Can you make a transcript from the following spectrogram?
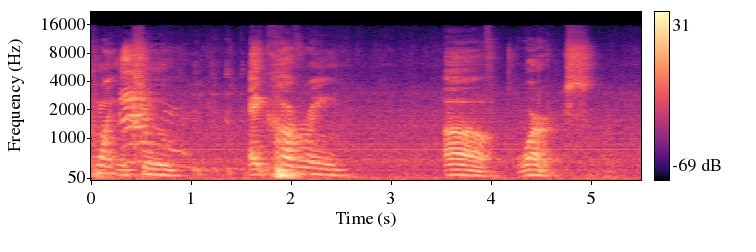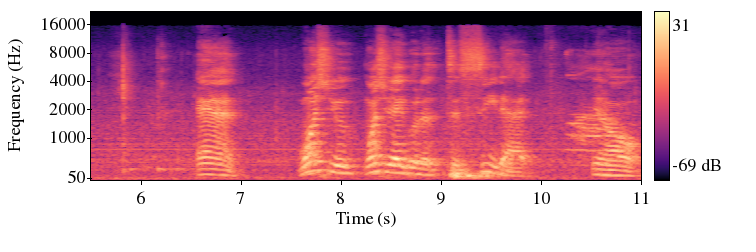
pointing to a covering of works. And once you once you're able to, to see that, you know,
